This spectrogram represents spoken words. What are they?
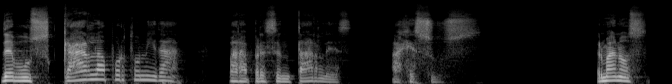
de buscar la oportunidad para presentarles a Jesús. Hermanos,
